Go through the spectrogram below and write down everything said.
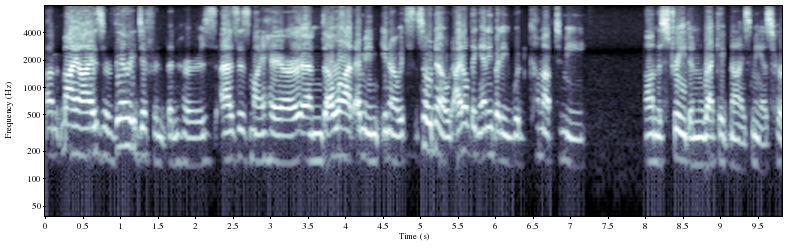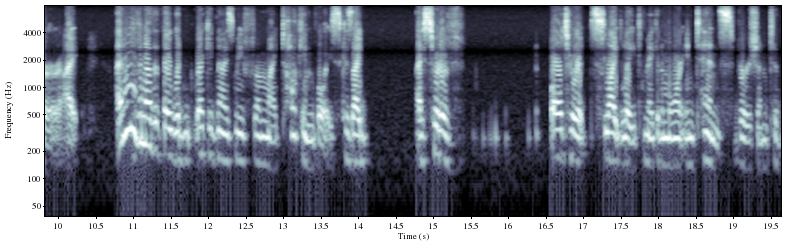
um, my eyes are very different than hers, as is my hair, and a lot. I mean, you know, it's so no, I don't think anybody would come up to me on the street and recognize me as her. I, I don't even know that they would recognize me from my talking voice because I, I sort of alter it slightly to make it a more intense version to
